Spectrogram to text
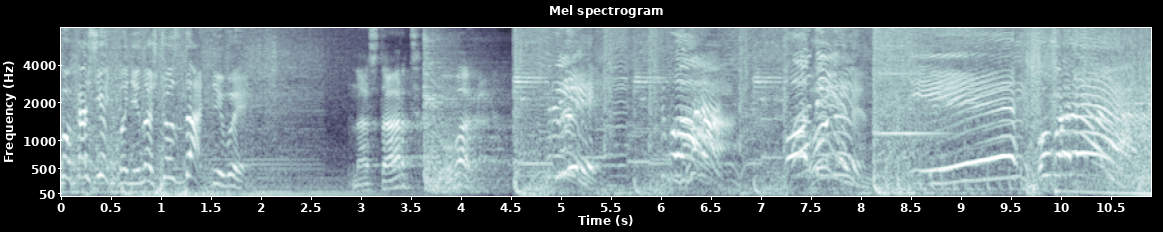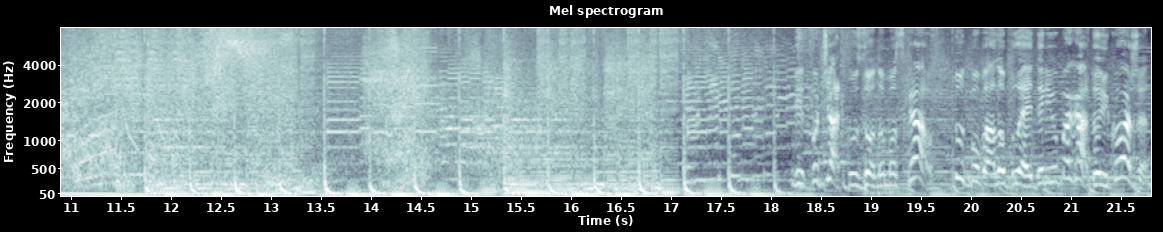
Покажіть мені, на що здатні ви! На старт. Увага! Три, початку зону Мосхаус тут бувало блейдерів багато і кожен.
